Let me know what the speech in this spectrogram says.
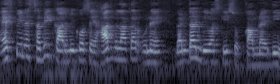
एसपी ने सभी कार्मिकों से हाथ मिलाकर उन्हें गणतंत्र दिवस की शुभकामनाएँ दी।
